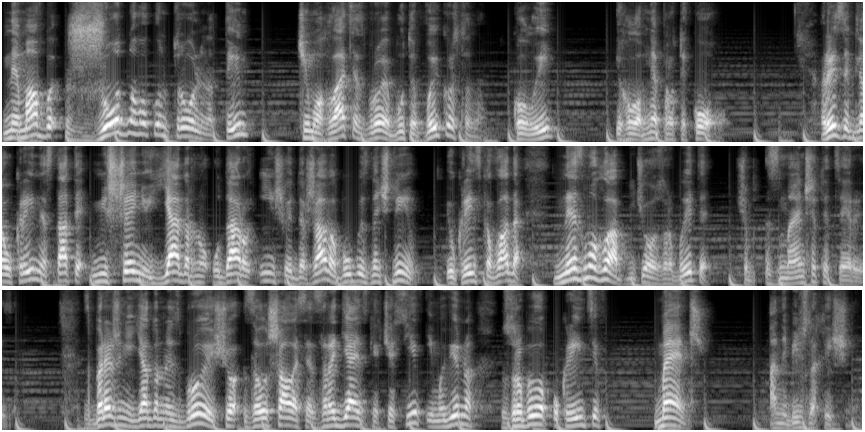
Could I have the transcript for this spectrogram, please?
не мав би жодного контролю над тим, чи могла ця зброя бути використана, коли і головне проти кого. Ризик для України стати мішенню ядерного удару іншої держави був би значним, і українська влада не змогла б нічого зробити, щоб зменшити цей ризик. Збереження ядерної зброї, що залишалося з радянських часів, ймовірно, зробило б українців менш, а не більш захищеними.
